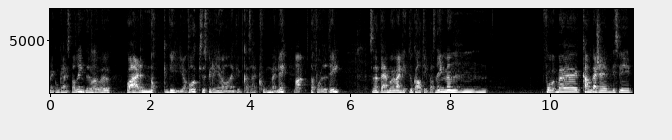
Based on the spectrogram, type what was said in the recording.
med konkurransepadling. Det går jo- Og er det nok vilje og folk, så spiller det ingen rolle om den klubbkassa er tom heller. Nei. Da får du det til. Så det må jo være litt lokal tilpasning, men for, kan vi kanskje, hvis vi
